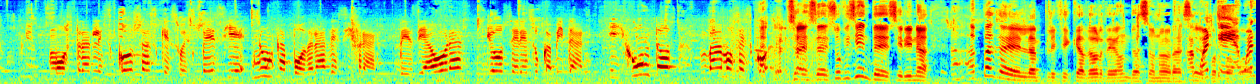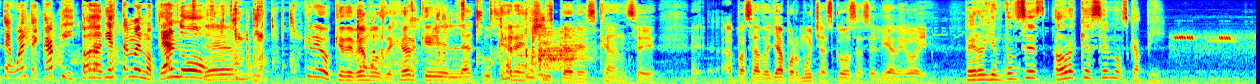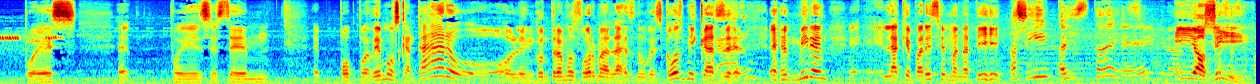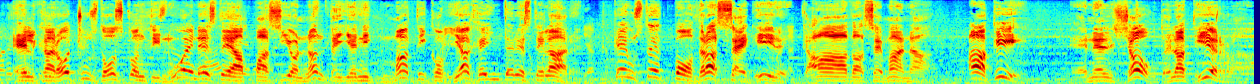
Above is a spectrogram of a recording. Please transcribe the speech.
Mostrarles cosas que su especie nunca podrá descifrar. Desde ahora yo seré su capitán y juntos vamos a escoger. Es, es- suficiente, Sirina. A- Apaga el amplificador de ondas sonoras. eh, por Aguante, favor. aguante, aguante, Capi. Todavía está manoteando. Eh, creo que debemos dejar que la cucarachita descanse. Eh, ha pasado ya por muchas cosas el día de hoy. Pero, ¿y entonces, ahora qué hacemos, Capi? Pues. eh, pues este. mm, eh, po- ¿Podemos cantar o, o le encontramos forma a las nubes cósmicas? Miren, la que parece manatí. Ah, sí, ahí está, ¿eh? Y así, el Jarochus 2 continúa en este apasionante y enigmático viaje interestelar que usted podrá seguir cada semana aquí en el Show de la Tierra.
